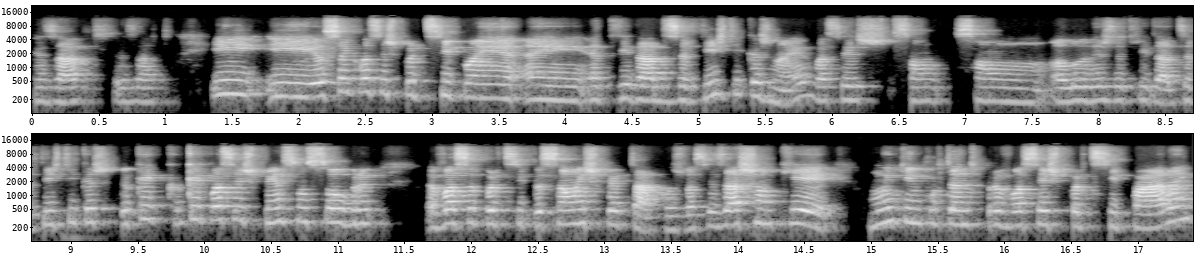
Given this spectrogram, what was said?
Exato, exato. E, e eu sei que vocês participam em, em, atividades artísticas, não é? Vocês são, são alunos de atividades artísticas. O que, é, o que é que vocês pensam sobre a vossa participação em espetáculos? Vocês acham que é muito importante para vocês participarem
